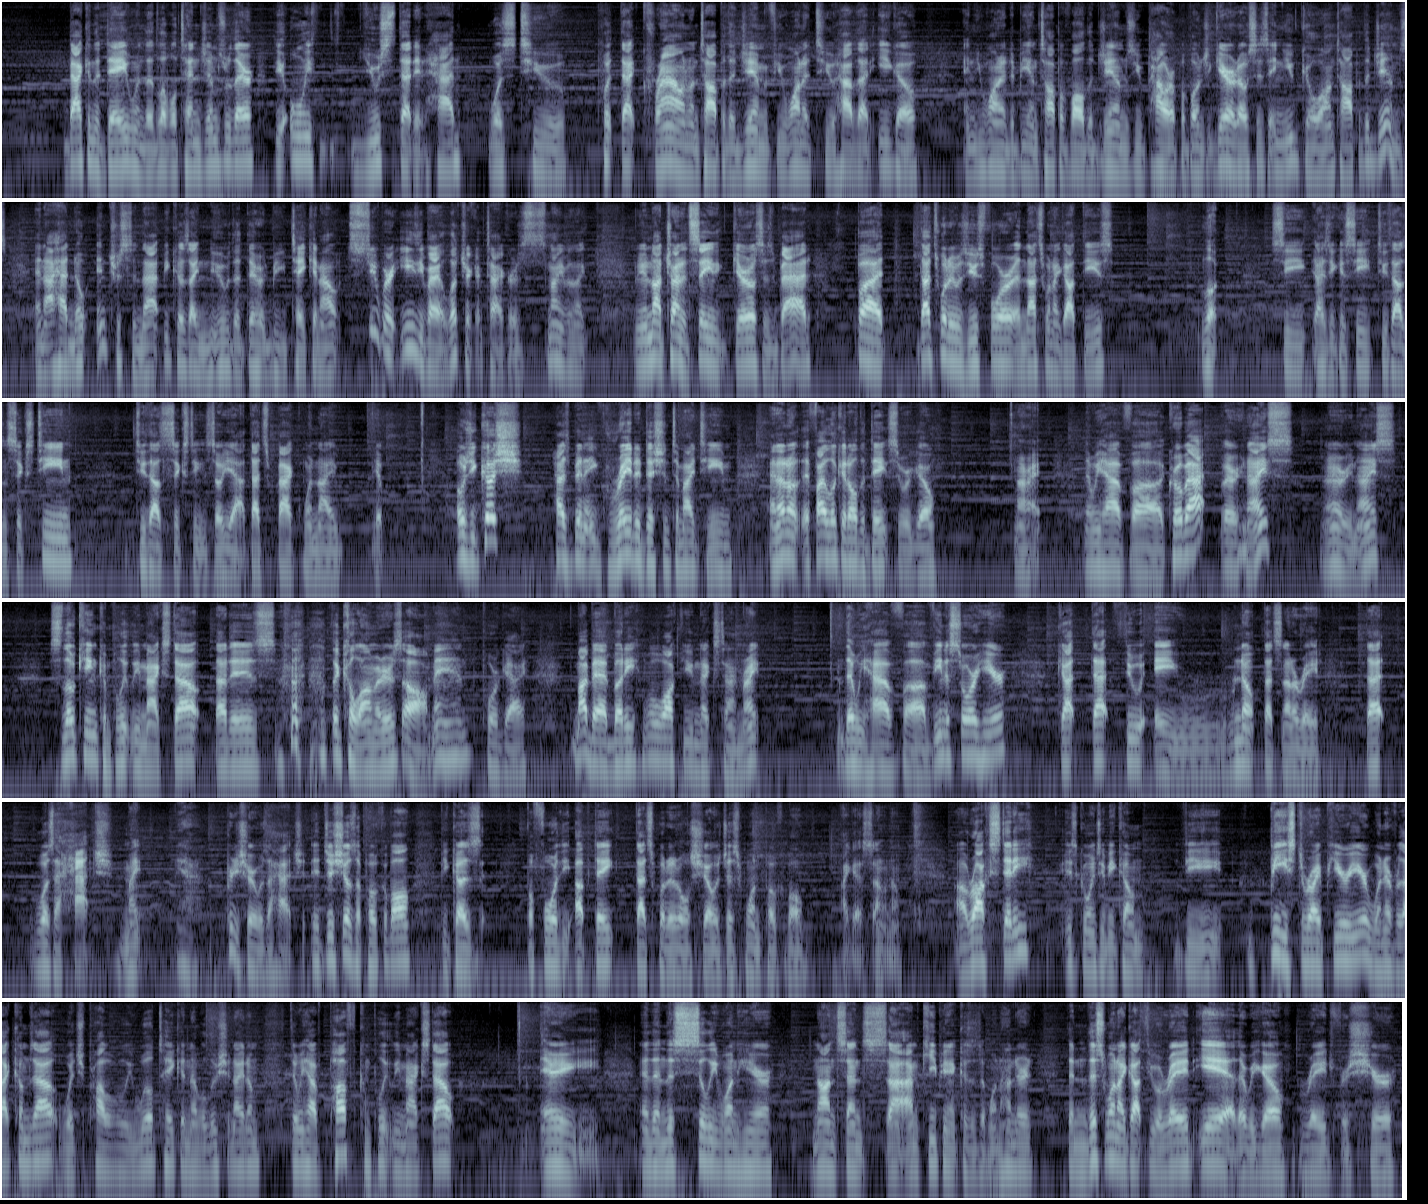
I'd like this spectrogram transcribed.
back in the day when the level 10 gyms were there, the only use that it had was to put that crown on top of the gym if you wanted to have that ego and you wanted to be on top of all the gyms, you power up a bunch of Gyaradoses and you go on top of the gyms. And I had no interest in that because I knew that they would be taken out super easy by electric attackers. It's not even like, I mean, I'm not trying to say Gyarados is bad, but that's what it was used for, and that's when I got these. Look, see, as you can see, 2016, 2016. So yeah, that's back when I, yep. OG Kush has been a great addition to my team. And I don't, if I look at all the dates, here we go. All right. Then we have uh, Crobat. Very nice. Very nice. Slowking completely maxed out. That is the kilometers. Oh, man. Poor guy. My bad, buddy. We'll walk you next time, right? Then we have uh, Venusaur here. Got that through a... No, that's not a raid. That was a hatch. Might... Yeah, pretty sure it was a hatch. It just shows a Pokeball because before the update, that's what it'll show, is just one Pokeball, I guess. I don't know. Uh, Rocksteady is going to become the Beast Rhyperior whenever that comes out, which probably will take an evolution item. Then we have Puff, completely maxed out. Hey. And then this silly one here, nonsense. Uh, I'm keeping it because it's a 100. Then this one I got through a raid. Yeah, there we go. Raid for sure.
